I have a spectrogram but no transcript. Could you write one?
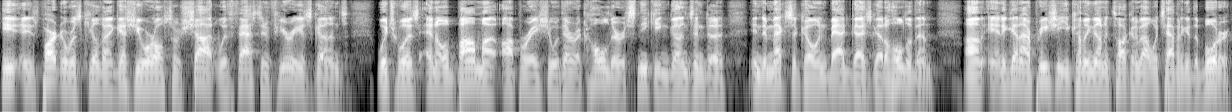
He, his partner was killed, and I guess you were also shot with Fast and Furious guns, which was an Obama operation with Eric Holder sneaking guns into into Mexico, and bad guys got a hold of them. Um, and again, I appreciate you coming on and talking about what's happening at the border.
